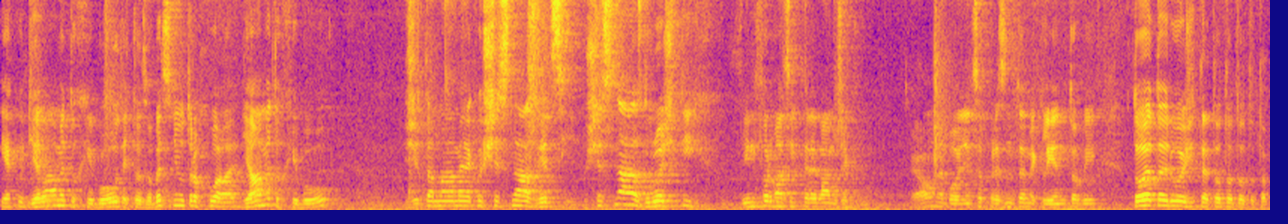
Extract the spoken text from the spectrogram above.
jako děláme tu chybu, teď to zobecňuju trochu, ale děláme tu chybu, že tam máme jako 16 věcí, 16 důležitých informací, které vám řeknu. Jo? Nebo něco prezentujeme klientovi, to je, to je důležité, toto, toto, toto.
